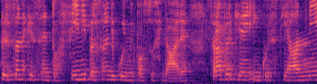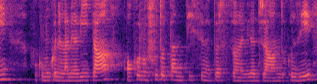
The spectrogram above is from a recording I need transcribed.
persone che sento affini, persone di cui mi posso fidare. Sarà perché in questi anni o comunque nella mia vita ho conosciuto tantissime persone viaggiando così,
